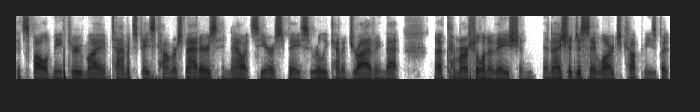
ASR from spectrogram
it's followed me through my time at Space Commerce Matters and now at Sierra Space, so really kind of driving that uh, commercial innovation. And I should just say large companies, but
